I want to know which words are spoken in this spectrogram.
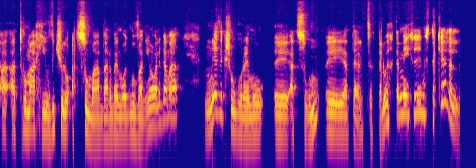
התרומה החיובית שלו עצומה בהרבה מאוד מובנים, אבל גם הנזק שהוא גורם הוא עצום, אה, אתה, תלוי איך אתה מסתכל על,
